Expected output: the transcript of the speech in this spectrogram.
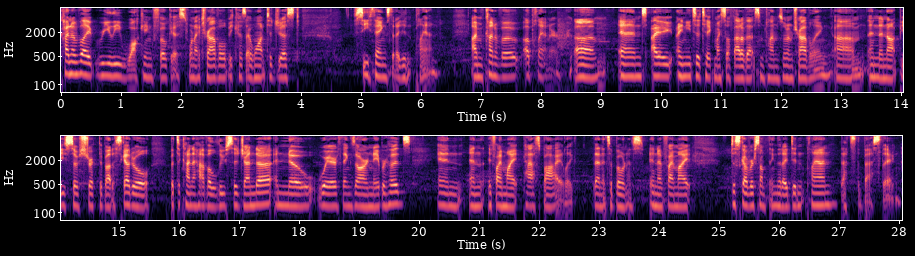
kind of like really walking focused when I travel because I want to just see things that I didn't plan. I'm kind of a, a planner, um, and I I need to take myself out of that sometimes when I'm traveling, um, and to not be so strict about a schedule, but to kind of have a loose agenda and know where things are in neighborhoods, and and if I might pass by, like then it's a bonus, and if I might discover something that I didn't plan, that's the best thing.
